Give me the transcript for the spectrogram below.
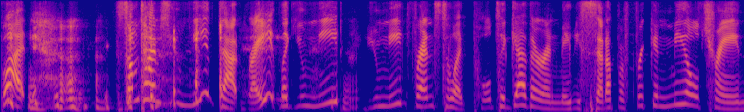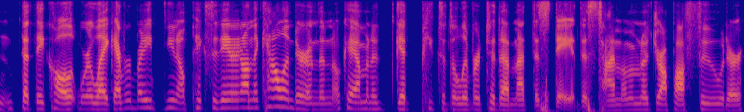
But sometimes you need that right? Like you need you need friends to like pull together and maybe set up a freaking meal train that they call it where like everybody you know picks a date on the calendar and then okay i'm to get pizza delivered to them at this day at this time. I'm to drop off food or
